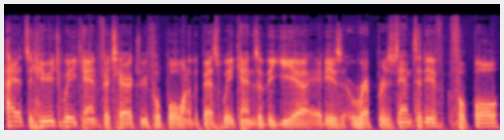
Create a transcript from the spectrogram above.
Hey, it's a huge weekend for territory football, one of the best weekends of the year. It is representative football.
